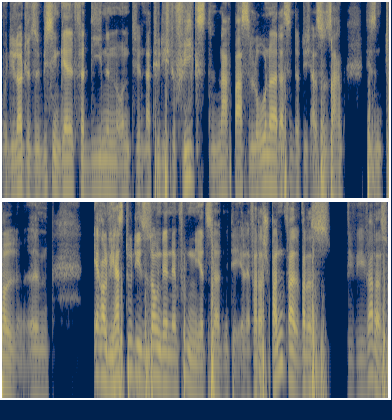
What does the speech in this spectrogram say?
wo die Leute so ein bisschen Geld verdienen und natürlich du fliegst nach Barcelona. Das sind natürlich alles so Sachen, die sind toll. Ähm, Errol, wie hast du die Saison denn empfunden jetzt halt mit der ELF? War das spannend? War, war das, wie, wie war das?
